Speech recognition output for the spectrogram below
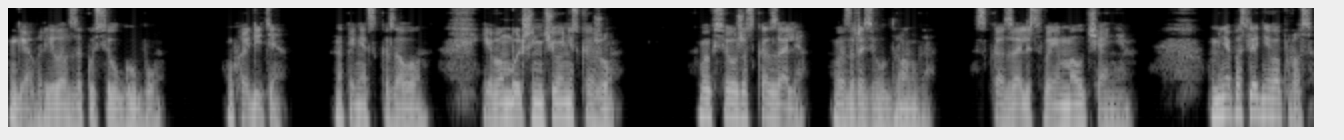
Гаврилов закусил губу. «Уходите», — наконец сказал он. «Я вам больше ничего не скажу». «Вы все уже сказали», — возразил Дронго. «Сказали своим молчанием. У меня последний вопрос.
